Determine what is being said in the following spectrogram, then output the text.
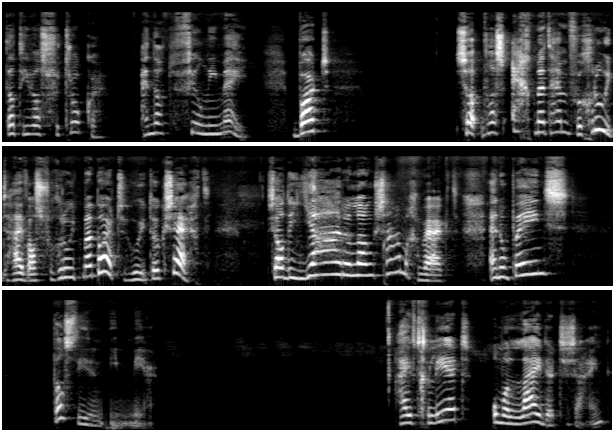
dat hij was vertrokken. En dat viel niet mee. Bart was echt met hem vergroeid. Hij was vergroeid met Bart, hoe je het ook zegt. Ze hadden jarenlang samengewerkt. En opeens was die er niet meer. Hij heeft geleerd om een leider te zijn.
